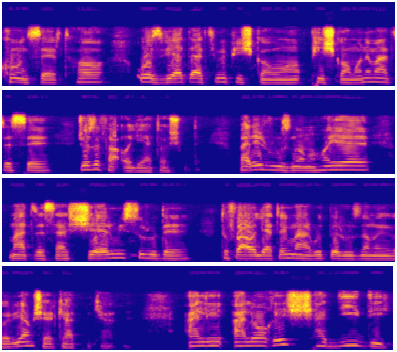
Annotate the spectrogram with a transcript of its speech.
کنسرت ها عضویت در تیم پیشگامان مدرسه جز فعالیتاش بوده. برای روزنامه های مدرسه شعر می سروده تو فعالیت های مربوط به روزنامه نگاری هم شرکت می کرده علاقه شدیدی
